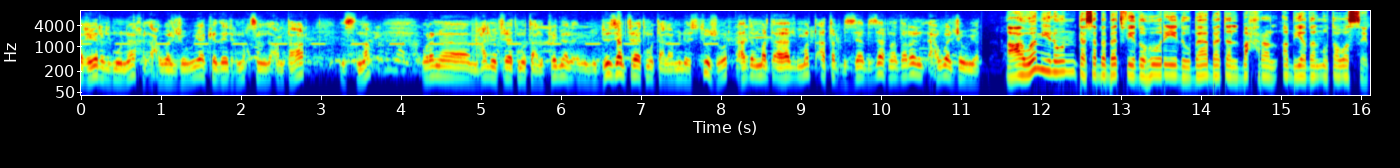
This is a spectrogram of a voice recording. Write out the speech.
لتغيير المناخ الأحوال الجوية كذلك نقص الأمطار السنة ورانا مع le traitement تاع ال premier le deuxième traitement تاع la mineuse toujours. هذا المرض هذا المرض أثر بزاف بزاف نظرا للأحوال الجوية. عوامل تسببت في ظهور ذبابة البحر الأبيض المتوسط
